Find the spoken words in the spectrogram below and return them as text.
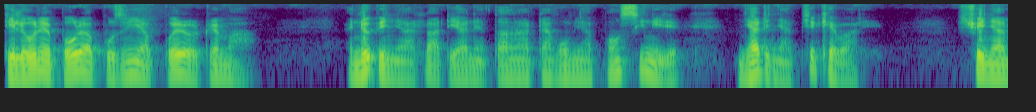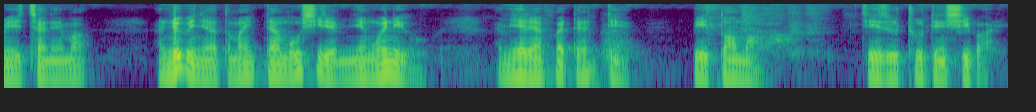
ဒီလိုနဲ့ဗုဒ္ဓပူဇနီယပွဲတော်အတွင်းမှာအနုပညာလှတရားနဲ့သာသနာတန်ဖိုးများပေါင်းစည်းနေတဲ့ညတညဖြစ်ခဲ့ပါတယ်ရွှေညံမီ channel မှာအနုပညာသမိုင်းတန်ဖိုးရှိတဲ့မြင်ကွင်းတွေကို အမြဲတမ်းမှတ်တမ်းတင်ပေးသွားမှာပါကျေးဇူးထူးတင်ရှိပါတယ်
